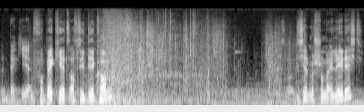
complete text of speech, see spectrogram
wenn Becky Bevor Becky jetzt auf die Idee kommt. So, dich hätten wir schon mal erledigt.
